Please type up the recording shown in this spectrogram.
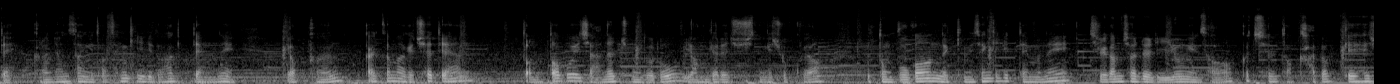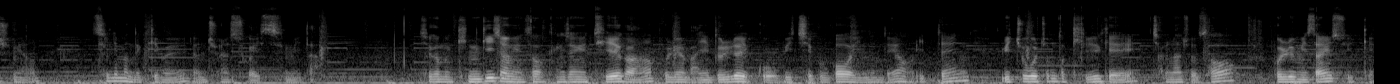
때 그런 현상이 더 생기기도 하기 때문에 옆은 깔끔하게 최대한 너무 떠 보이지 않을 정도로 연결해 주시는 게 좋고요. 보통 무거운 느낌이 생기기 때문에 질감 처리를 이용해서 끝을 더 가볍게 해주면 슬림한 느낌을 연출할 수가 있습니다. 지금은 긴 기장에서 굉장히 뒤에가 볼륨이 많이 눌려 있고 밑이 무거워 있는데요. 이땐 위쪽을 좀 더 길게 잘라줘서 볼륨이 쌓일 수 있게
